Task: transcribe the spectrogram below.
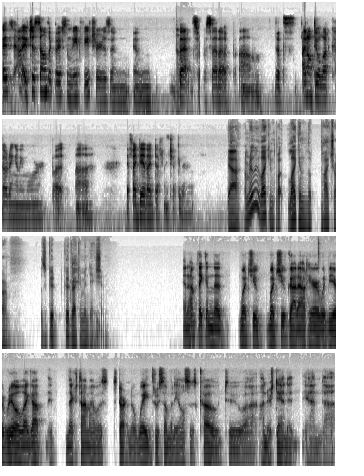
It it just sounds like there's some neat features in in yeah. that sort of setup. Um, that's I don't do a lot of coding anymore, but uh, if I did, I'd definitely check it out. Yeah, I'm really liking liking the PyCharm. It was a good good recommendation. And I'm thinking that what you what you've got out here would be a real leg up if next time I was starting to wade through somebody else's code to uh, understand it and uh,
